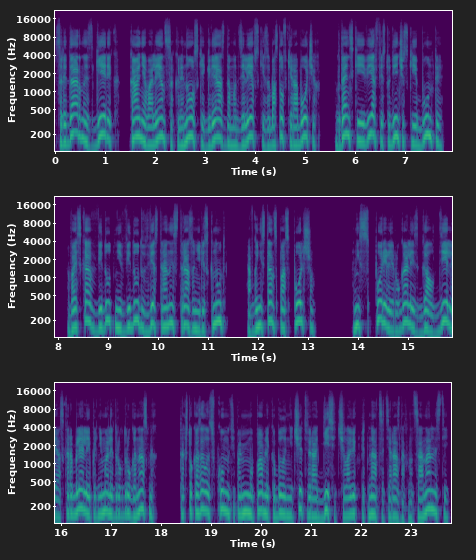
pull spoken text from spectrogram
Солидарность, Герик, Каня, Валенса, Калиновский, Гвязда, Мадзелевский, забастовки рабочих, гданьские верфи, студенческие бунты. Войска введут, не введут, в две страны сразу не рискнут. Афганистан спас Польшу. Они спорили, ругались, галдели, оскорбляли и поднимали друг друга на смех, так что, казалось, в комнате помимо Павлика было не четверо, а десять человек пятнадцати разных национальностей,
